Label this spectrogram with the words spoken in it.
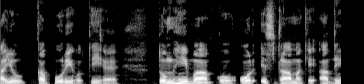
आयु कब पूरी होती है। तुम ही बाप को और इस ड्रामा के आदि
